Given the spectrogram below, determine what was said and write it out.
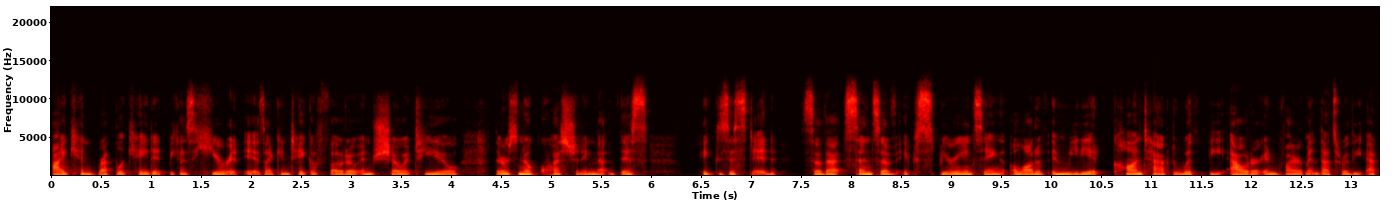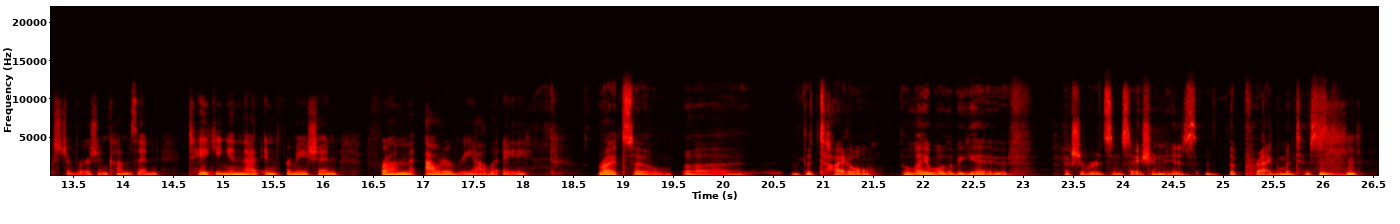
I can replicate it because here it is. I can take a photo and show it to you. There's no questioning that this existed. So that sense of experiencing a lot of immediate contact with the outer environment, that's where the extroversion comes in, taking in that information from outer reality. Right. So uh, the title, the label that we gave extroverted sensation is the pragmatist.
